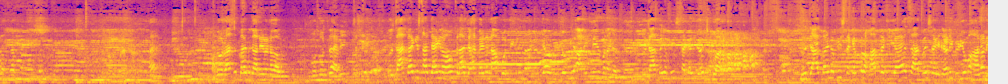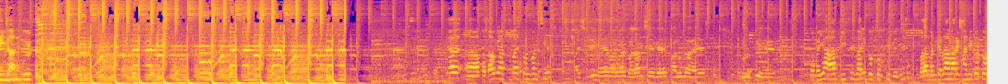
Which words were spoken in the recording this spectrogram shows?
हैं? तो राशिद भाई भी जाने रहना बाबू वो सोच रहा है, अभी तो जहाज़ भाई के साथ जाएँगे ना बाबू फ़िलहाल जहाज़ भाई ने नाम बोलने के लिए मना कर दिया और वीडियो में आने के लिए भी मना कर दिया। तो जहाज़ भाई अपनी शक्ल जो है छुपा रहे हैं। तो जहाज़ भाई ने अपनी शक्ल पर हाथ रख लिया है जहाज़ भाई यानी वीडियो में आना नहीं चाह रहे बताओगे आपके पास कौन कौन सी है? आइसक्रीम है, हमारे पास बादाम शेक है, फालूदा है, कुल्फी है। तो भैया आप बीस पीस वाली दो सौ पीस दे दें। बड़ा मन कर रहा है हमारे खाने का तो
